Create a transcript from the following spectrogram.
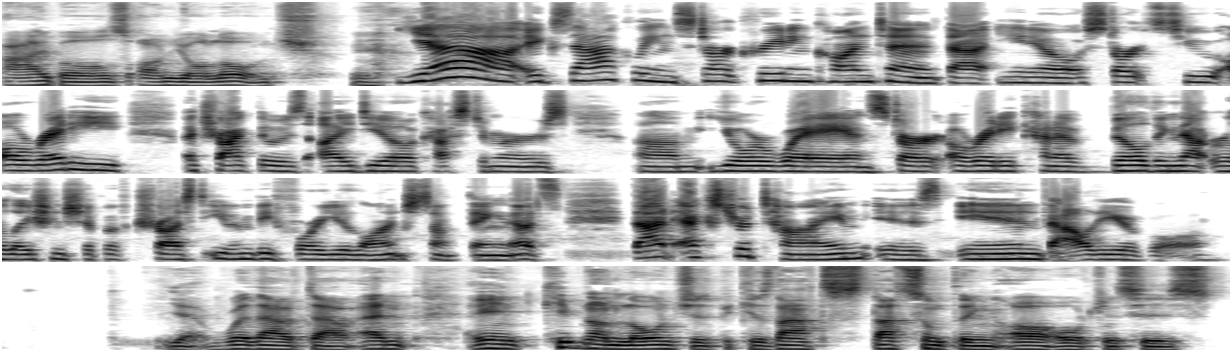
eyeballs on your launch. yeah, exactly. And start creating content that, you know, starts to already attract those ideal customers um, your way and start already kind of building that relationship of trust even before you launch something. That's that extra time is invaluable. Yeah, without doubt. And again, keeping on launches because that's that's something our audience is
